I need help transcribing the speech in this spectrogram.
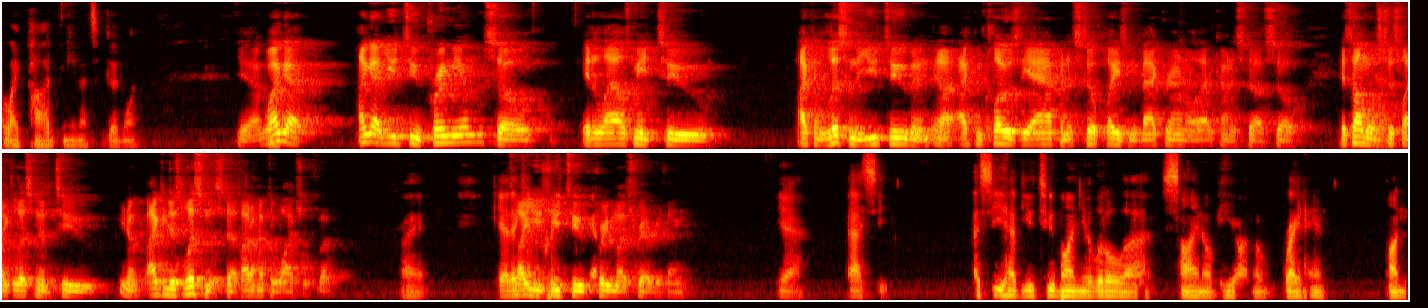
I like Podbean; that's a good one. Yeah, well, I got I got YouTube Premium, so it allows me to I can listen to YouTube and I can close the app and it still plays in the background, and all that kind of stuff. So it's almost Yeah. just like listening to you know I can just listen to stuff. I don't have to watch it, but Right? Yeah, so I use pretty- YouTube pretty much for everything. Yeah, I see. I see you have YouTube on your little uh, sign over here on the right hand, on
